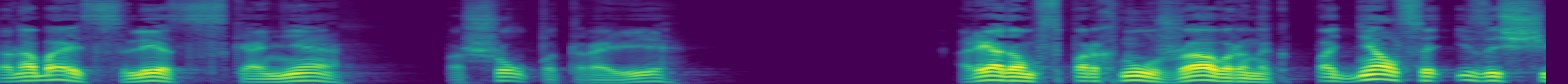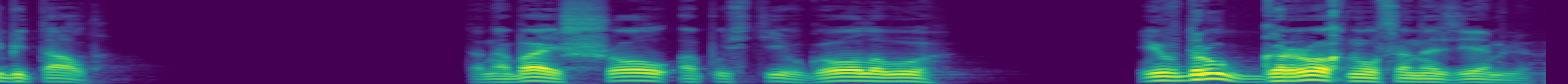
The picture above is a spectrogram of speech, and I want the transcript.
Танабай слез с коня, пошел по траве. Рядом вспорхнул жаворонок, поднялся и защебетал. Танабай шел, опустив голову, и вдруг грохнулся на землю.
